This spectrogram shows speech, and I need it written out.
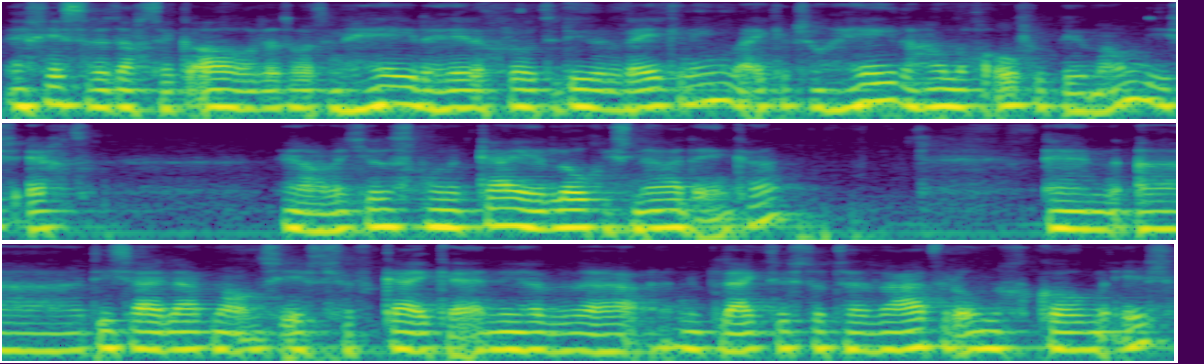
En gisteren dacht ik, oh, dat wordt een hele, hele grote dure rekening. Maar ik heb zo'n hele handige overbuurman. Die is echt, ja, weet je, dat is gewoon een keihard logisch nadenken. En uh, die zei, laat me anders eerst eens even kijken. En nu, hebben we, nu blijkt dus dat er water ondergekomen is.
